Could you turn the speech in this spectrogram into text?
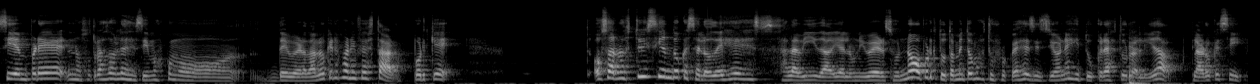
Siempre nosotras dos les decimos como, ¿de verdad lo quieres manifestar? Porque, o sea, no estoy diciendo que se lo dejes a la vida y al universo, no, porque tú también tomas tus propias decisiones y tú creas tu realidad, claro que sí.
